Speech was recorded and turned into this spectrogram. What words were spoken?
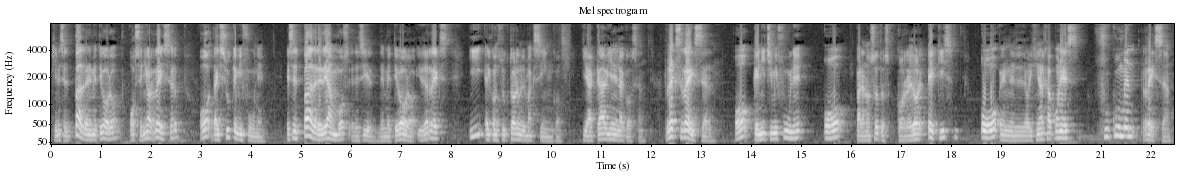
quien es el padre de Meteoro o Señor Racer o Daisuke Mifune. Es el padre de ambos, es decir, de Meteoro y de Rex, y el constructor del Max 5. Y acá viene la cosa. Rex Racer o Kenichi Mifune o para nosotros Corredor X o en el original japonés Fukumen Reza.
